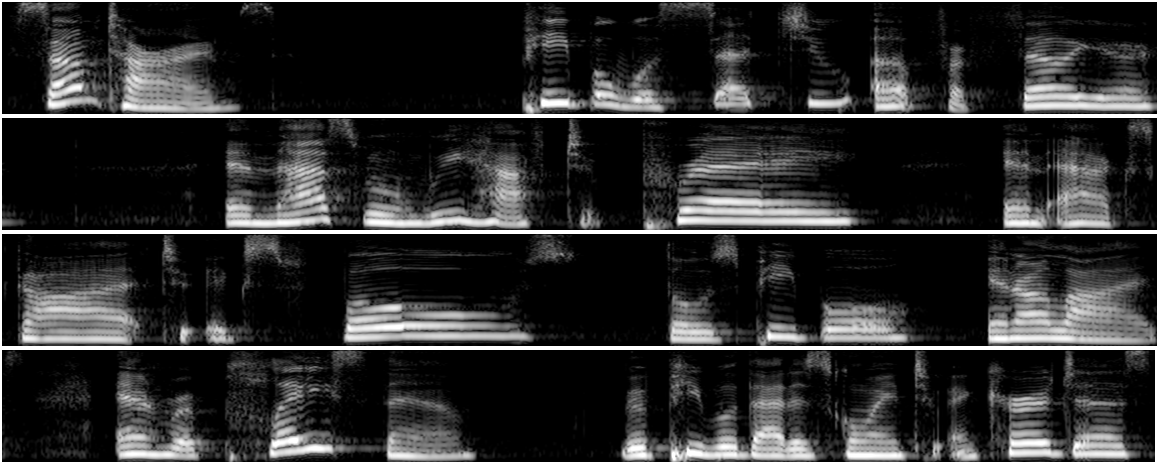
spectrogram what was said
Sometimes people will set you up for failure, and that's when we have to pray and ask God to expose those people in our lives and replace them with people that is going to encourage us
